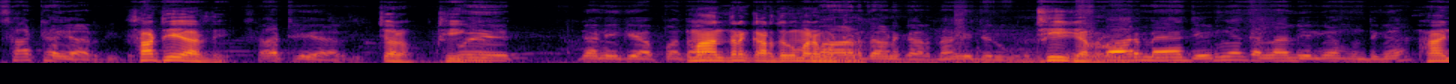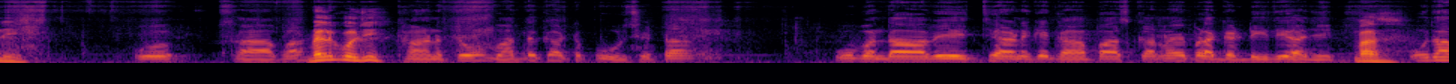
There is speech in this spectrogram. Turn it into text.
60000 ਦੀ। 60000 ਦੇ। 60000 ਦੀ। ਚਲੋ ਠੀਕ ਹੈ ਯਾਨੀ ਕਿ ਆਪਾਂ ਤਾਂ ਮਾਨਤਨ ਕਰ ਦੋਗੇ ਮਾੜਾ ਮੋਟਾ। ਮਾਨਦਾਨ ਕਰ ਦਾਂਗੇ ਜ਼ਰੂਰ। ਠੀਕ ਹੈ ਬਾਈ। ਪਰ ਮੈਂ ਜਿਹੜੀਆਂ ਗੱਲਾਂ ਮੇਰੀਆਂ ਹੁੰਦੀਆਂ ਹਾਂਜੀ। ਉਹ ਸਾਫ਼ ਆ। ਬਿਲਕੁਲ ਜੀ। ਥਣ ਤੋਂ ਵੱਧ ਘੱਟ ਭੂਰ ਛਿੱਟਾ। ਉਹ ਬੰਦਾ ਆਵੇ ਇੱਥੇ ਆਣ ਕੇ ਗਾਂ ਪਾਸ ਕਰਨਾ ਹੋਵੇ ਭਲਾ ਗੱਡੀ ਤੇ ਆ ਜੇ। ਬਸ। ਉਹਦਾ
